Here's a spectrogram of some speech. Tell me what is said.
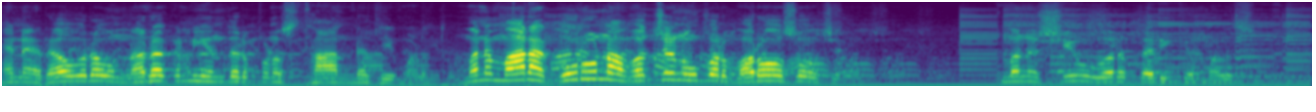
એને રવ રવ નરકની અંદર પણ સ્થાન નથી મળતું. મને મારા ગુરુના વચન ઉપર ભરોસો છે. મને શિવ વર તરીકે મળશે.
